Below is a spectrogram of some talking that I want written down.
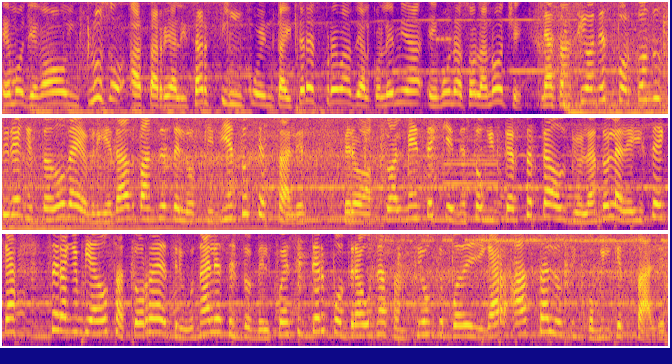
hemos llegado incluso hasta realizar 53 pruebas de alcoholemia en una sola noche. Las sanciones por conducir en estado de ebriedad van desde los 500 quetzales, pero actualmente quienes son interceptados violando la ley seca serán enviados a torre de tribunales en donde el juez interpondrá una sanción que puede llegar hasta los 5 mil quetzales.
